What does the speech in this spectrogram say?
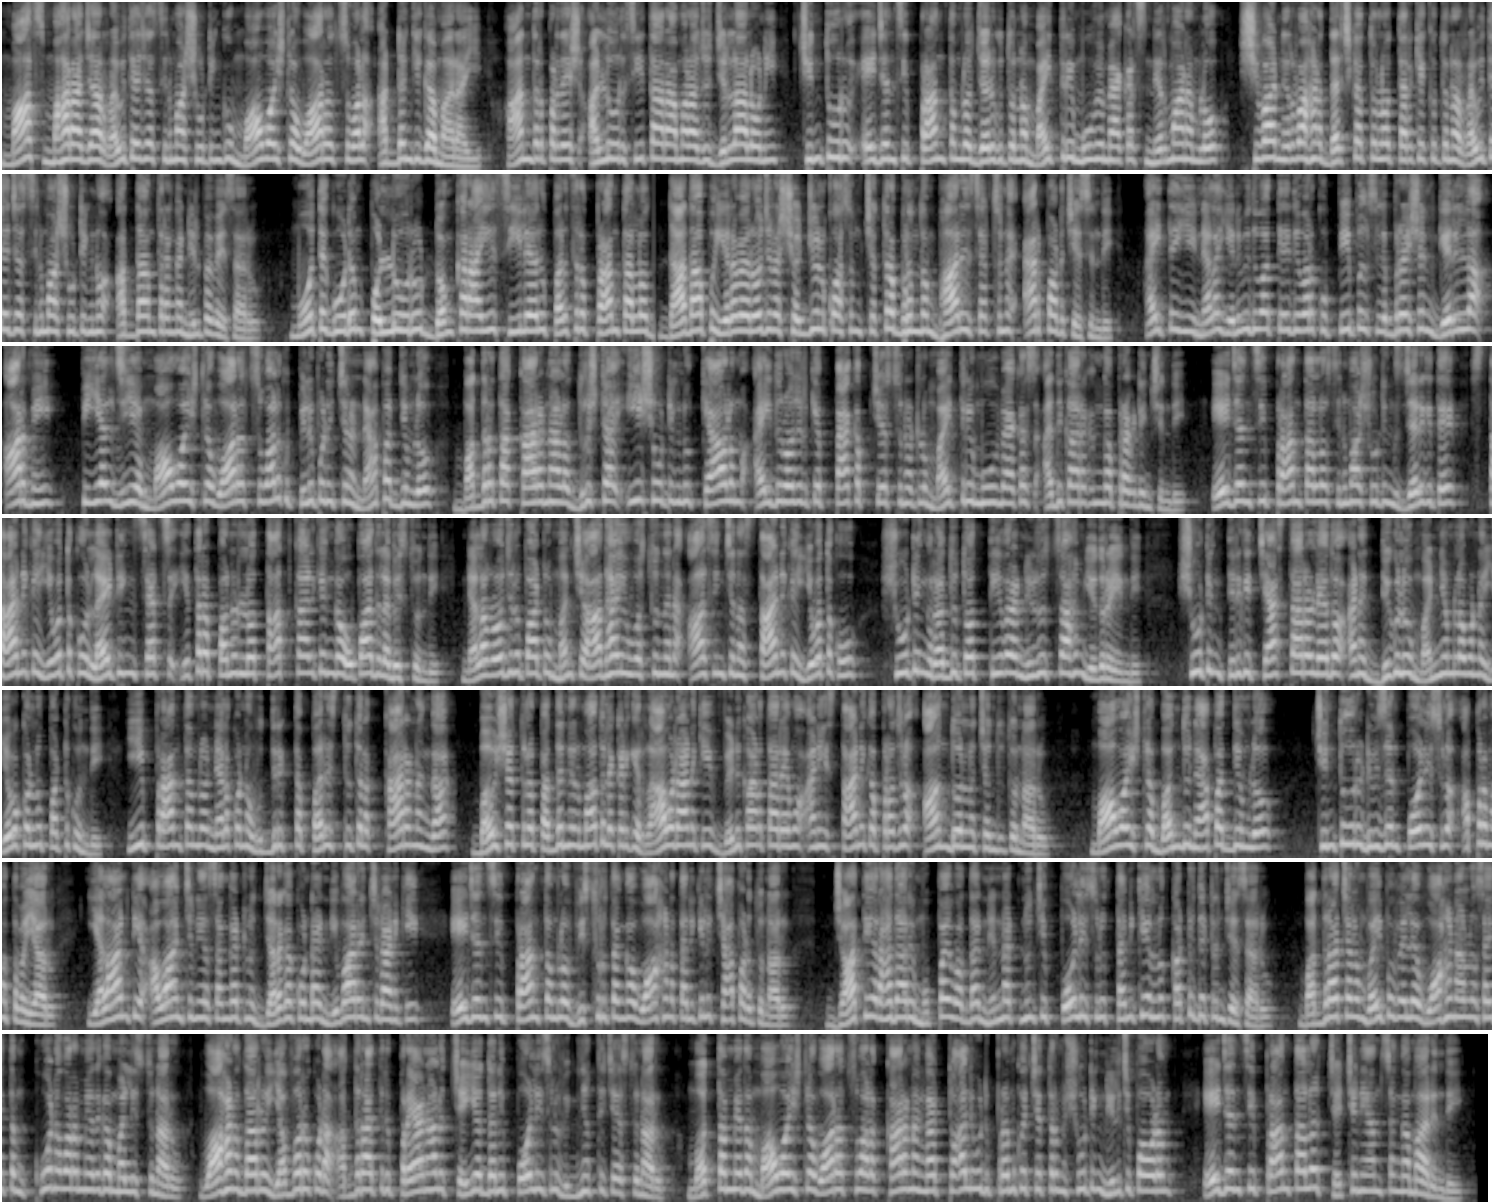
Mass Maharaja Raviteja cinema షూటింగ్కు మావోయిస్టుల వారోత్సవాలు అడ్డంకిగా మారాయి. ఆంధ్రప్రదేశ్ అల్లూరి సీతారామరాజు జిల్లాలోని చింతూరు ఏజెన్సీ ప్రాంతంలో జరుగుతున్న మైత్రి మూవీ మేకర్స్ నిర్మాణంలో శివ నిర్వహణ దర్శకత్వంలో తెరకెక్కుతున్న రవితేజ సినిమా షూటింగ్ను అర్ధాంతరంగా నిలిపివేశారు. మోతగూడెం పొల్లూరు డొంకరాయి సీలేరు పరిసర ప్రాంతాల్లో దాదాపు ఇరవై రోజుల షెడ్యూల్ కోసం చిత్ర బృందం భారీ సెట్స్ను ఏర్పాటు చేసింది. అయితే ఈ నెల ఎనిమిదవ తేదీ వరకు People's Liberation Guerrilla Army PLGA మావోయిస్టుల వారోత్సవాలకు పిలుపునిచ్చిన నేపథ్యంలో భద్రతా కారణాల దృష్ట్యా ఈ షూటింగ్ను కేవలం ఐదు రోజులకే ప్యాకప్ చేస్తున్నట్లు మైత్రి మూవీ మేకర్స్ అధికారికంగా ప్రకటించింది. ఏజెన్సీ ప్రాంతాల్లో సినిమా షూటింగ్స్ జరిగితే స్థానిక యువతకు లైటింగ్ సెట్స్ ఇతర పనుల్లో తాత్కాలికంగా ఉపాధి లభిస్తుంది. నెల రోజుల పాటు మంచి ఆదాయం వస్తుందని ఆశించిన స్థానిక యువతకు షూటింగ్ రద్దుతో తీవ్ర నిరుత్సాహం ఎదురైంది. షూటింగ్ తిరిగి చేస్తారో లేదో అనే దిగులు మన్యంలో ఉన్న యువకులను పట్టుకుంది. ఈ ప్రాంతంలో నెలకొన్న ఉద్రిక్త పరిస్థితుల కారణంగా భవిష్యత్తులో పెద్ద నిర్మాతలు ఇక్కడికి రావడానికి వెనుకాడతారేమో అని స్థానిక ప్రజలు ఆందోళన చెందుతున్నారు. మావోయిస్టుల బంధు నేపథ్యంలో చింతూరు డివిజన్ పోలీసులు అప్రమత్తమయ్యారు. ఎలాంటి అవాంఛనీయ సంఘటనలు జరగకుండా నివారించడానికి ఏజెన్సీ ప్రాంతంలో విస్తృతంగా వాహన తనిఖీలు చేపడుతున్నారు. జాతీయ రహదారి ముప్పై వద్ద నిన్నటి నుంచి పోలీసులు తనిఖీలను కట్టుదిట్టం చేశారు. భద్రాచలం వైపు వెళ్ళే వాహనాలను సైతం కూనవరం మీదుగా మళ్ళిస్తున్నారు. వాహనదారులు ఎవ్వరూ కూడా అర్ధరాత్రి ప్రయాణాలు చేయొద్దని పోలీసులు విజ్ఞప్తి చేస్తున్నారు. మొత్తం మీద మావోయిస్టుల వారోత్సవాల కారణంగా టాలీవుడ్ ప్రముఖ చిత్రం షూటింగ్ నిలిచిపోవడం ఏజెన్సీ ప్రాంతాల్లో చర్చనీయాంశంగా మారింది.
